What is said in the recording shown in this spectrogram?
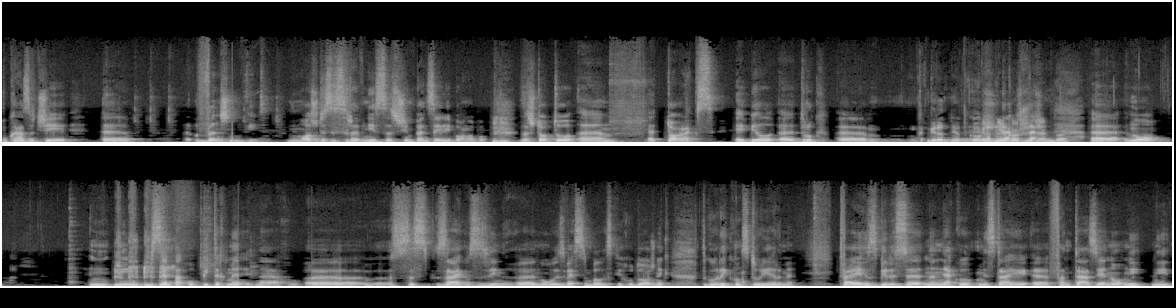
показва, че е, външен вид не може да се сравни с шимпанзе или бонобо. Mm-hmm. Защото е, е, торакс е бил е, друг. Е, Гръдният кош. Гръдният кош, да. да. да. Е, но ние все пак опитахме една, е, с, заедно с един е, много известен български художник да го реконструираме. Това е, разбира се, на някои места е, е фантазия, но ни, ни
